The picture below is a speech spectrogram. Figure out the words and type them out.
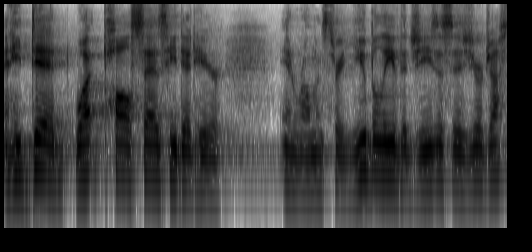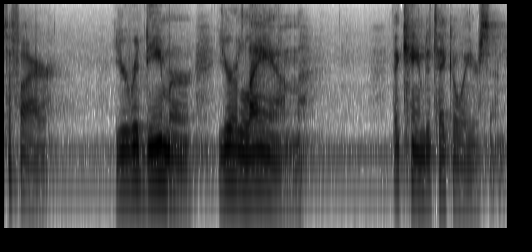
And he did what Paul says he did here in Romans 3. You believe that Jesus is your justifier, your redeemer, your lamb that came to take away your sin.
